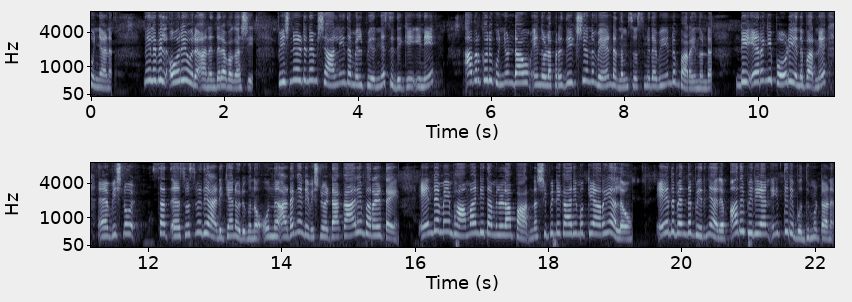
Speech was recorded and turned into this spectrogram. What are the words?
കുഞ്ഞാണ്. നിലവിൽ ഒരേ ഒരു അനന്തരാവകാശി. വിഷ്ണുവേട്ടനും ശാലിനിയും തമ്മിൽ പിരിഞ്ഞ സ്ഥിതിക്ക് ഇനി അവർക്കൊരു കുഞ്ഞുണ്ടാവും എന്നുള്ള പ്രതീക്ഷയൊന്നും വേണ്ടെന്നും സുസ്മിത വീണ്ടും പറയുന്നുണ്ട്. ഡി ഇറങ്ങി പോടി എന്ന് പറഞ്ഞ് വിഷ്ണു സുസ്മിതയെ അടിക്കാൻ ഒരുങ്ങുന്നു. ഒന്ന് അടങ്ങന്റെ വിഷ്ണുവേട്ട കാര്യം പറയട്ടെ. എന്റെ അമ്മയും ഭാമാന്റി തമ്മിലുള്ള പാർട്ണർഷിപ്പിന്റെ കാര്യമൊക്കെ അറിയാലോ. ഏത് ബന്ധം പിരിഞ്ഞാലും അത് പിരിയാൻ ഇത്തിരി ബുദ്ധിമുട്ടാണ്.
